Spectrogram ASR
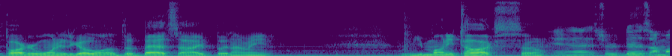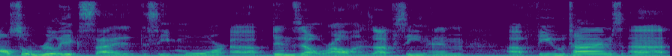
partner wanted to go on the bad side, but I mean, your money talks. So Yeah, it sure does. I'm also really excited to see more of Denzel Rollins. I've seen him a few times. Uh,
